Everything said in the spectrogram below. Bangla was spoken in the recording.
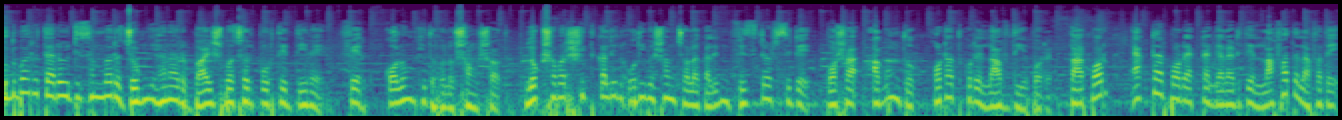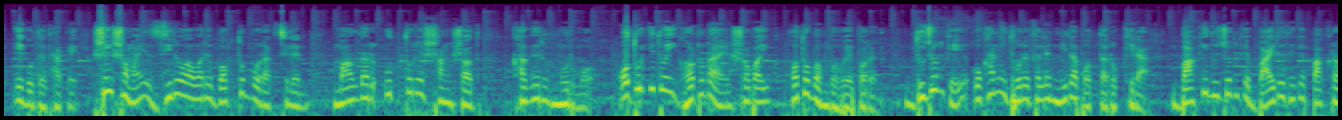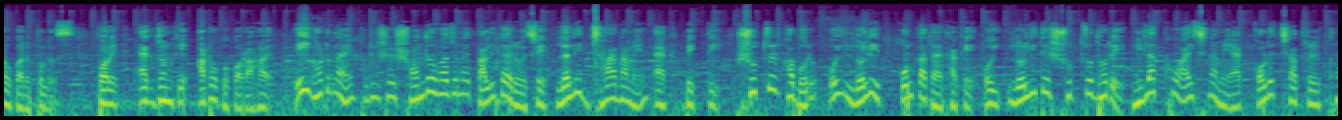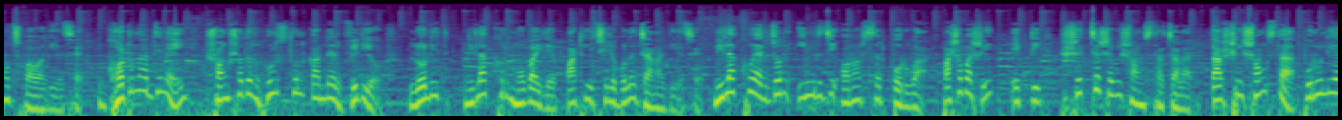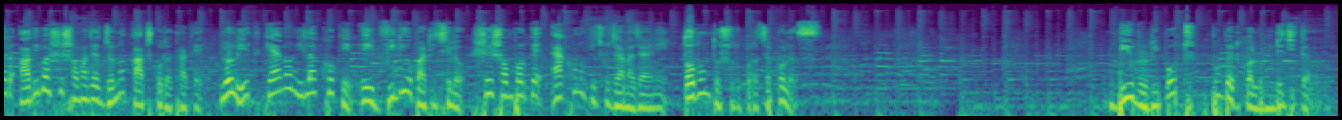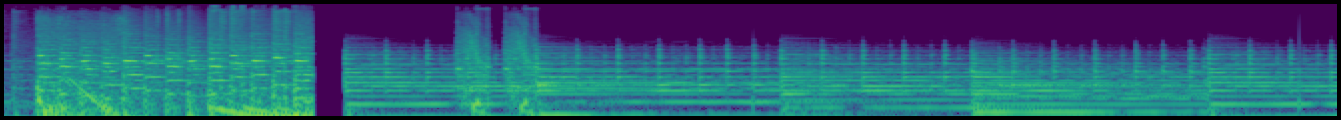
বুধবার তেরোই ডিসেম্বর জঙ্গিহানার বাইশ বছর পূর্তির দিনে ফের কলঙ্কিত হল সংসদ। লোকসভার শীতকালীন অধিবেশন চলাকালীন ভিজিটার সিটে বসা আগন্তুক হঠাৎ করে লাভ দিয়ে পড়েন। তারপর একটার পর একটা গ্যালারিতে লাফাতে লাফাতে এগোতে থাকে। সেই সময় জিরো আওয়ারে বক্তব্য রাখছিলেন মালদার উত্তরের সাংসদ খাগের মুর্মু। অতর্কিত এই ঘটনায় সবাই হতবম্ব হয়ে পড়েন। দুজনকে ওখানেই ধরে ফেলেন নিরাপত্তা রক্ষীরা বাকি দুজনকে বাইরে থেকে পাকড়াও করে পুলিশ। পরে একজনকে আটকও করা হয়। এই ঘটনায় পুলিশের সন্দেহভাজনের তালিকায় রয়েছে ললিত ঝা নামে এক ব্যক্তি। সূত্রের খবর, ওই ললিত কলকাতায় থাকে। ওই ললিতের সূত্র ধরে নীলাক্ষ আইস নামে এক কলেজ ছাত্রের খোঁজ পাওয়া গিয়েছে। ঘটনার দিনেই সংসদের হুলস্থুল কাণ্ডের ভিডিও ললিত নীলাক্ষর মোবাইলে পাঠিয়েছিল বলে জানা গিয়েছে। নীলাক্ষ একজন ইংরেজি অনার্সের পড়ুয়া। পাশাপাশি একটি স্বেচ্ছাসেবী সংস্থা চালান তার সেই সংস্থা পুরুলিয়ার আদিবাসী সমাজের জন্য কাজ করে থাকে। ললিত কেন নীলাক্ষকে এই ভিডিও পাঠিয়েছিল সে সম্পর্কে এখনও কিছু জানা যায়নি। তদন্ত শুরু করেছে পুলিশ। ব্যুরো রিপোর্ট পুবের কলম ডিজিটাল।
